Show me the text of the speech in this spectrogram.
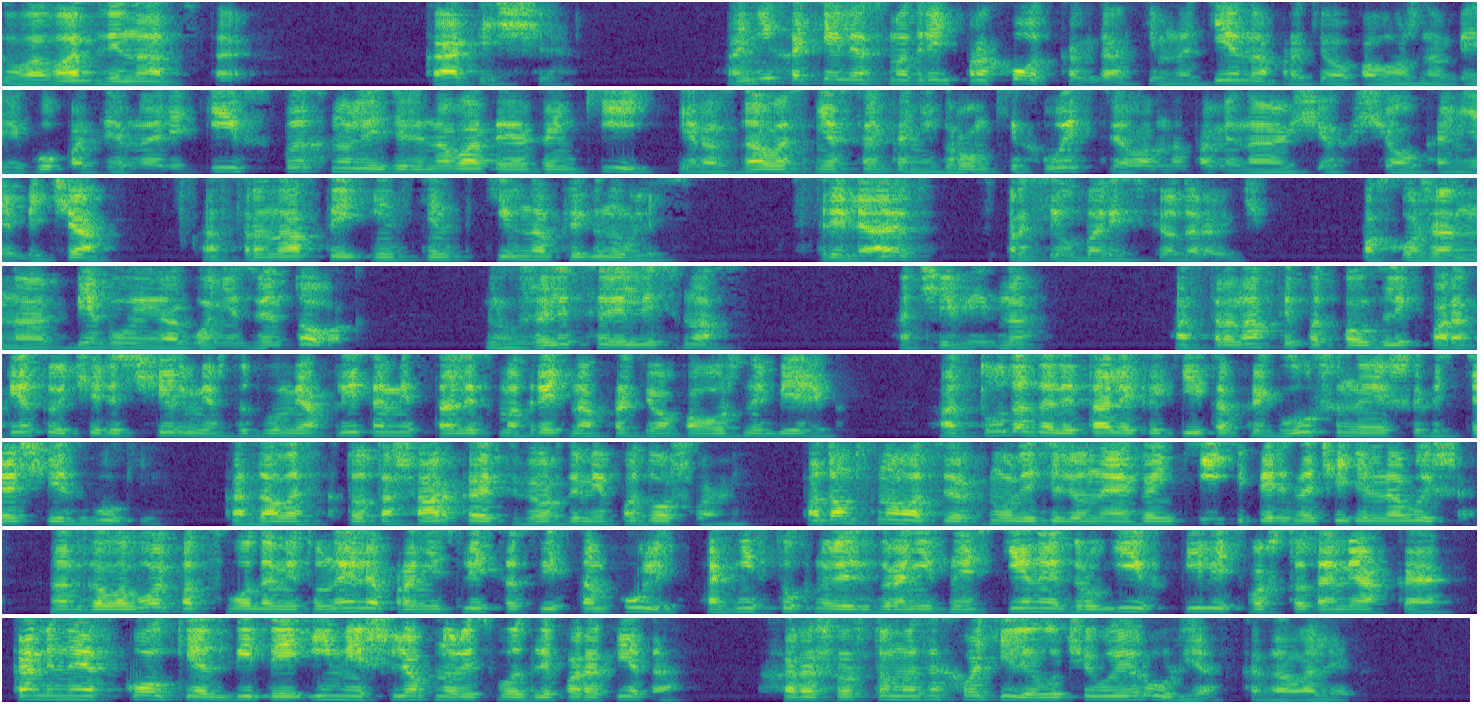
Глава 12. Капище. Они хотели осмотреть проход, когда в темноте на противоположном берегу подземной реки вспыхнули зеленоватые огоньки и раздалось несколько негромких выстрелов, напоминающих щелканье бича. Астронавты инстинктивно пригнулись. «Стреляют?» – спросил Борис Федорович. «Похоже на беглый огонь из винтовок. Неужели целились в нас?» «Очевидно», Астронавты подползли к парапету и через щель между двумя плитами стали смотреть на противоположный берег. Оттуда долетали какие-то приглушенные шелестящие звуки. Казалось, кто-то шаркает твердыми подошвами. Потом снова сверкнули зеленые огоньки, теперь значительно выше. Над головой под сводами туннеля пронеслись со свистом пули. Одни стукнулись в гранитные стены, другие впились во что-то мягкое. Каменные осколки, отбитые ими, шлепнулись возле парапета. «Хорошо, что мы захватили лучевые ружья», – сказал Олег.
